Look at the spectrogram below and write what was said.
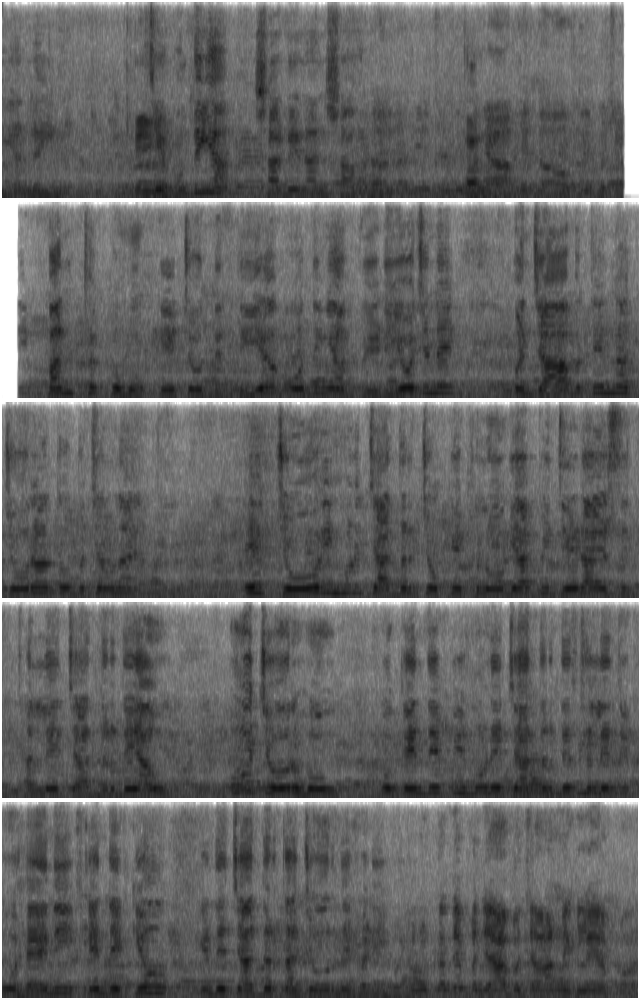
ਦੀਆਂ ਨਹੀਂ। ਜੇ ਹੁੰਦੀਆਂ ਸਾਡੇ ਨਾਲ ਇਨਸਾਫ ਹੋਣਾ। ਧੰਨਵਾਦ। ਪੰਥਕ ਹੋਕੇ ਚੋਂ ਦਿੱਤੀ ਹੈ ਉਹਦੀਆਂ ਵੀਡੀਓਜ਼ ਨੇ। ਪੰਜਾਬ ਤੇ ਇਹਨਾਂ ਚੋਰਾਂ ਤੋਂ ਬਚਾਉਣਾ ਹੈ। ਇਹ ਚੋਰ ਹੀ ਹੁਣ ਚਾਦਰ ਚੁੱਕ ਕੇ ਖਲੋ ਗਿਆ ਵੀ ਜਿਹੜਾ ਇਸ ਥੱਲੇ ਚਾਦਰ ਦੇ ਆਊ ਉਹ ਚੋਰ ਹੋਊ। ਉਹ ਕਹਿੰਦੇ ਵੀ ਹੁਣ ਇਹ ਚਾਦਰ ਦੇ ਥੱਲੇ ਤੇ ਕੋਈ ਹੈ ਨਹੀਂ। ਕਹਿੰਦੇ ਕਿਉਂ? ਕਹਿੰਦੇ ਚਾਦਰ ਤਾਂ ਚੋਰ ਨੇ ਫੜੀ ਹੋਈ। ਉਹ ਕਹਿੰਦੇ ਪੰਜਾਬ ਬਚਾਉਣ ਨਿਕਲੇ ਆਪਾਂ।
